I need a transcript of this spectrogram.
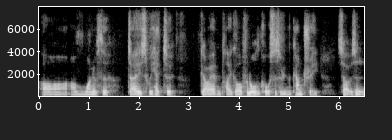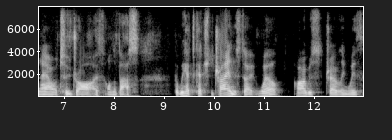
uh, on one of the days we had to go out and play golf, and all the courses are in the country, so it was an hour or two drive on the bus. But we had to catch the train this day. Well, I was travelling with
